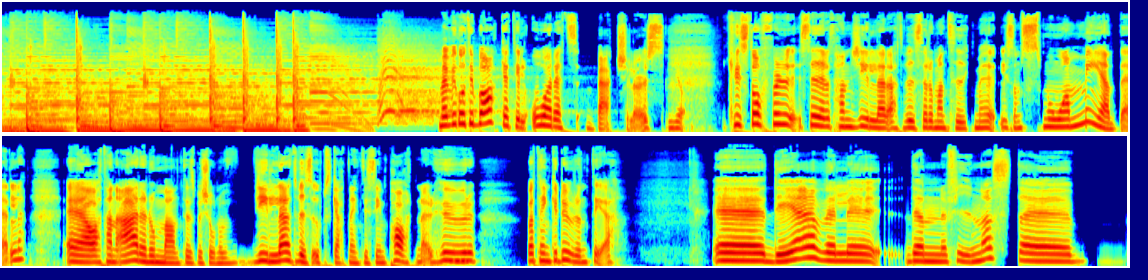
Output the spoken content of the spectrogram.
Men vi går tillbaka till årets Bachelors. Ja. Kristoffer säger att han gillar att visa romantik med liksom små medel. Eh, och att han är en romantisk person och gillar att visa uppskattning till sin partner. Hur, Mm. Vad tänker du runt det? Eh, det är väl eh, den finaste...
